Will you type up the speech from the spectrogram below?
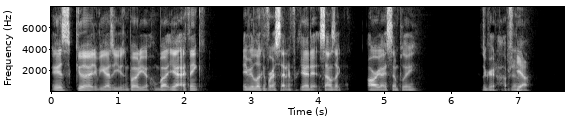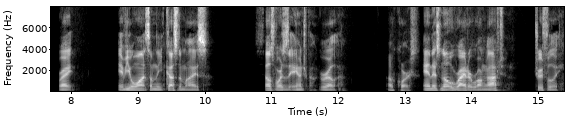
is good if you guys are using Podio. But yeah, I think if you're looking for a set and forget it, it sounds like REI Simply is a great option. Yeah. Right. If you want something you customize, Salesforce is the 800 pound gorilla. Of course. And there's no right or wrong option, truthfully.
